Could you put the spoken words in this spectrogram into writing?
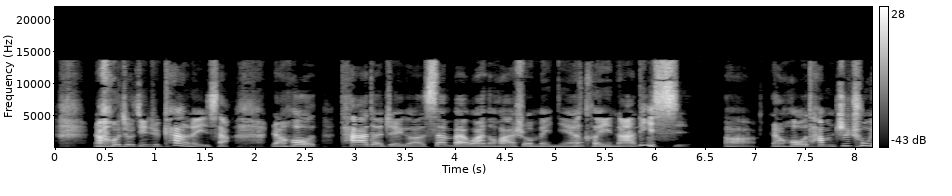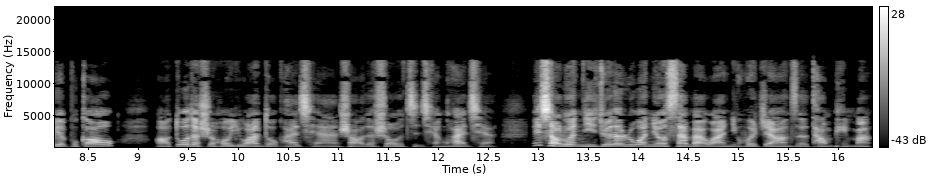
然后就进去看了一下，然后他的这个三百万的话，说每年可以拿利息啊，然后他们支出也不高啊，多的时候一万多块钱，少的时候几千块钱。哎，小罗，你觉得如果你有三百万，你会这样子躺平吗？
